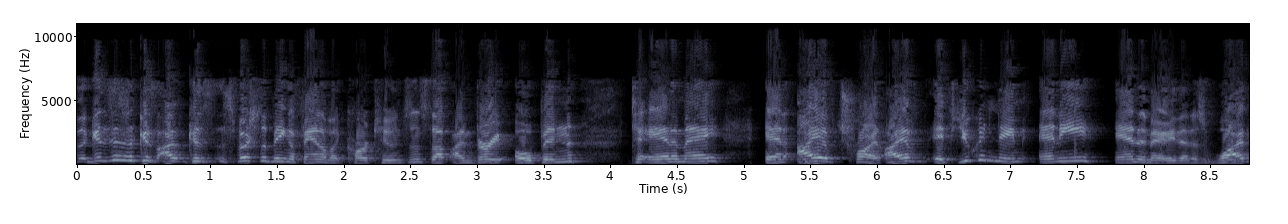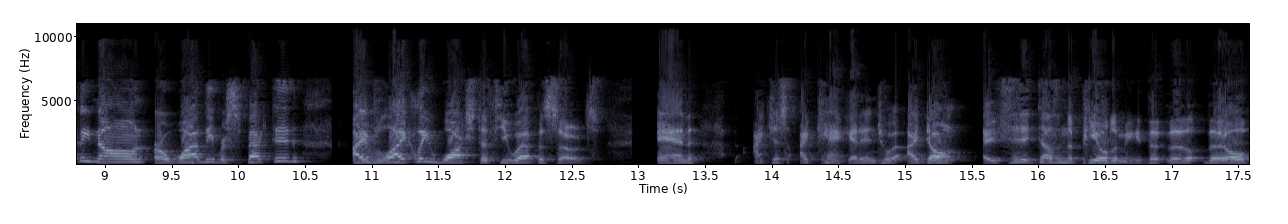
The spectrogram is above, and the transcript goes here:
because I because especially being a fan of like cartoons and stuff, I'm very open to anime, and I have tried. I have. If you can name any anime that is widely known or widely respected, I've likely watched a few episodes, and I just I can't get into it. I don't. It, just- it doesn't appeal to me. The the the,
